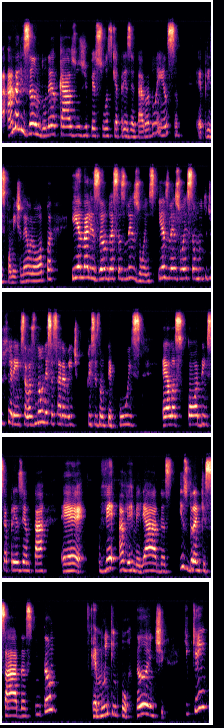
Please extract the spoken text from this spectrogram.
analisando né, casos de pessoas que apresentaram a doença, é, principalmente na Europa, e analisando essas lesões. E as lesões são muito diferentes, elas não necessariamente precisam ter pus, elas podem se apresentar é, avermelhadas, esbranquiçadas. Então, é muito importante que quem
